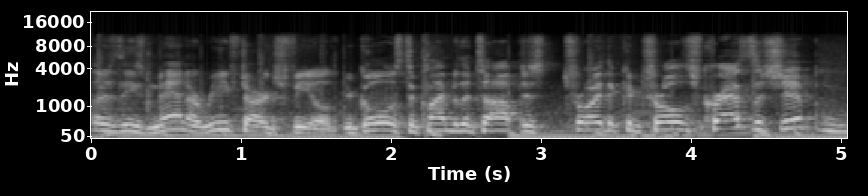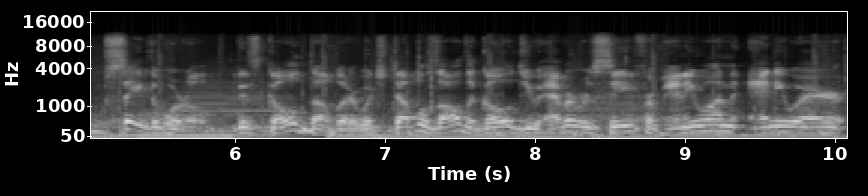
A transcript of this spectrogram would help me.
There's these mana recharge field. Your goal is to climb to the top, destroy the controls, crash the ship, save the world. This gold doubler, which doubles all the gold you ever receive from anyone, anywhere,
